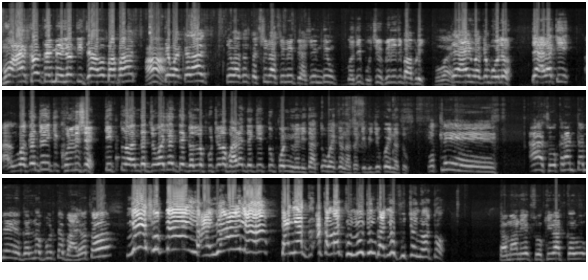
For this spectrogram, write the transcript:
હું આ ખાવ તઈ મેલ્યો તી જાવ બાપા. હા. તે વાકે આ તે કચ્છી નાચી નાચ્યું નહીં. પેસી એમ બધી પૂછી ઊભી રહી હતી બાપડી. ઓય. તે આ વાકે બોલ્યો. તે આરા કી? વાક્ય જોઈએ કે ખુલ્લી છે કે તું અંદર જોવા જાય ને તે ગલ્લો ફૂટેલો ભાડે ને તે કે તું કોણ લઈ લીધા તું વાક્ય હતો કે બીજું કોઈ નતું એટલે આ છોકરાને તમે ગલ્લો ફૂટતો ભાડ્યો તો? ના છોકરા આયો ના તને આ કમર ખુલ્લું તું ગલ્લો ફૂટતો નહોતો તમને એક સોખી વાત કરું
